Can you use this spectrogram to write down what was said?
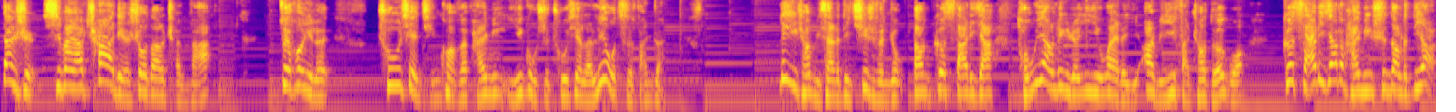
但是西班牙差点受到了惩罚。最后一轮出现情况和排名一共是出现了六次反转。另一场比赛的第七十分钟，当哥斯达黎加同样令人意外的以二比一反超德国，哥斯达黎加的排名升到了第二。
